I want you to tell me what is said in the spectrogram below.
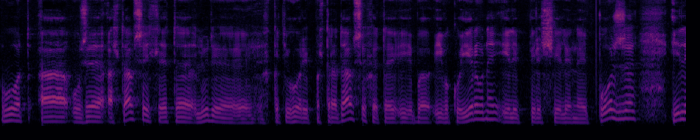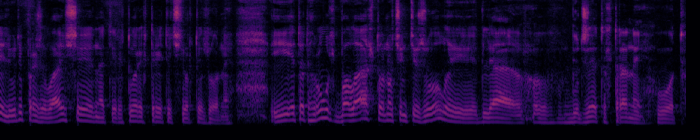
Вот, а уже оставшиеся это люди э, в категории пострадавших, это либо эвакуированные или переселенные позже, или люди, проживающие на территориях 3-4 зоны. И этот груз, балласт, он очень тяжелый для э, бюджета страны. Вот.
